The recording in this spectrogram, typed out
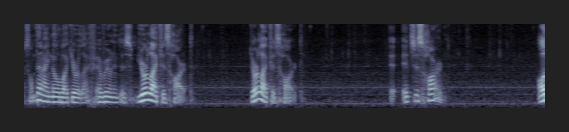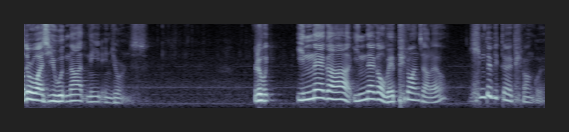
Something I know about your life. Everyone in this. Your life is hard. Your life is hard. It- It's just hard. Otherwise, you would not need endurance. 여러분, 인내가 인내가 왜 필요한지 알아요? 힘들기 때문에 필요한 거예요.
